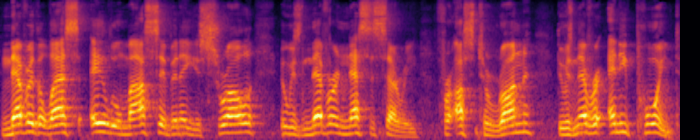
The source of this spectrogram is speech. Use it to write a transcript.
Nevertheless, Elu Maseh b'nei Yisrael, it was never necessary for us to run. There was never any point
